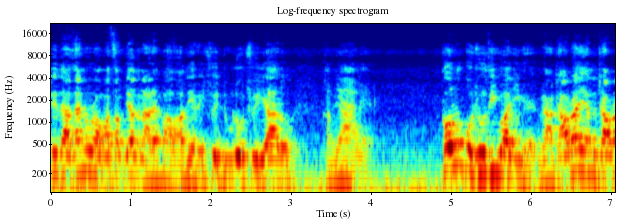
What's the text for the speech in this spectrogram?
တေသာဆန်းတို့တော့မဆောက်ပြဿနာလည်းပါသွားသေးတယ်လေရွှေတူလို့ရွှေရလို့ခမရလည်းအကုန်လုံးကိုကြိုးသီးွားကြီးပဲခင်ဗျာထာဝရရန်သူထာဝရ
